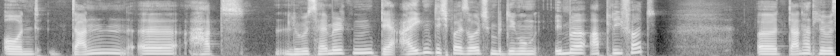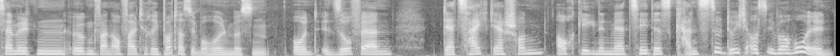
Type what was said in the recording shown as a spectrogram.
Und dann äh, hat Lewis Hamilton, der eigentlich bei solchen Bedingungen immer abliefert, äh, dann hat Lewis Hamilton irgendwann auch Valtteri Bottas überholen müssen. Und insofern der zeigt ja schon, auch gegen den Mercedes kannst du durchaus überholen.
